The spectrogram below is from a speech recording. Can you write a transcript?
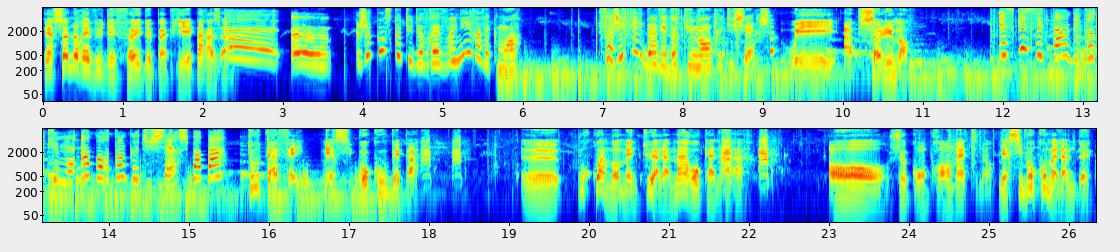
Personne n'aurait vu des feuilles de papier par hasard. Euh, Euh, je pense que tu devrais venir avec moi. S'agit-il d'un des documents que tu cherches Oui, absolument. est-ce que c'est un des documents importants que tu cherches, papa? Tout à fait. Merci beaucoup, Peppa. Euh, pourquoi m'emmènes-tu à la mare au canard Oh, je comprends maintenant. Merci beaucoup, Madame Duck.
